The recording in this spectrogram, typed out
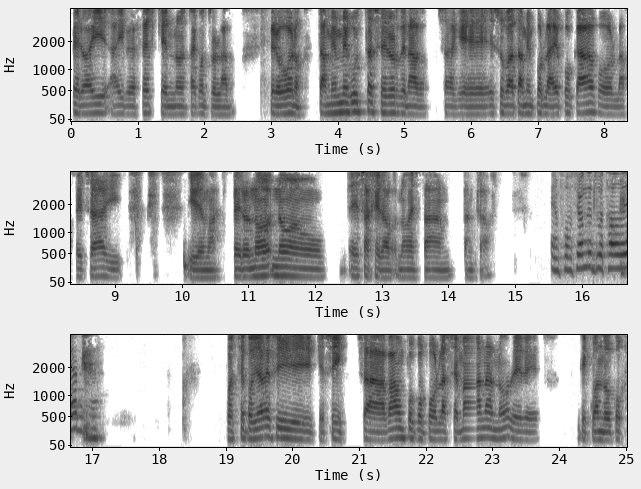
pero hay, hay veces que no está controlado. Pero bueno, también me gusta ser ordenado. O sea que eso va también por la época, por la fecha y, y demás. Pero no, no he exagerado, no es tan, tan caos. En función de tu estado de ánimo. Pues te podría decir que sí. O sea, va un poco por las semanas, ¿no? De, de, de cuando coges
